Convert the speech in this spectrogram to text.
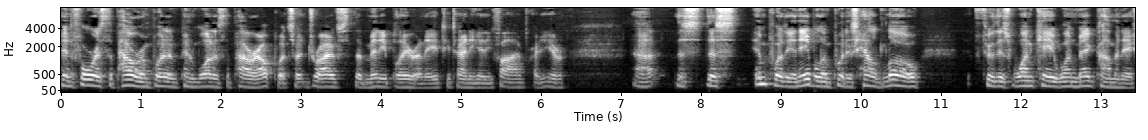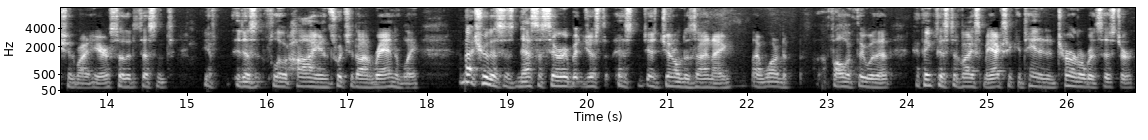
pin 4 is the power input, and pin 1 is the power output. So it drives the mini player on the ATtiny85 right here. Uh, this, this input, the enable input, is held low through this 1K 1 meg combination right here so that it doesn't if it doesn't float high and switch it on randomly. I'm not sure this is necessary, but just as just general design, I, I wanted to follow through with it. I think this device may actually contain an internal resistor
